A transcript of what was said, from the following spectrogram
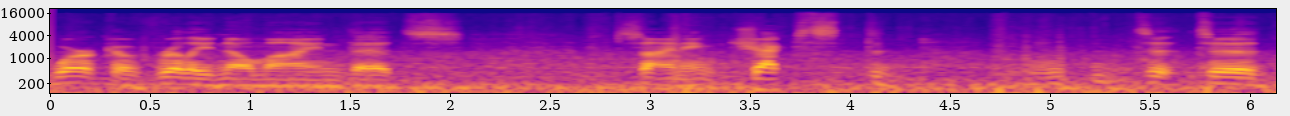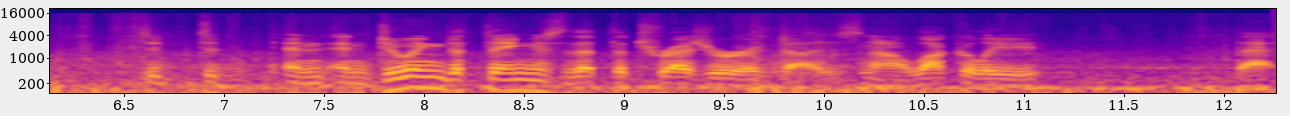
work of really no mind that's signing checks to to, to, to, to and, and doing the things that the treasurer does. Now, luckily, that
